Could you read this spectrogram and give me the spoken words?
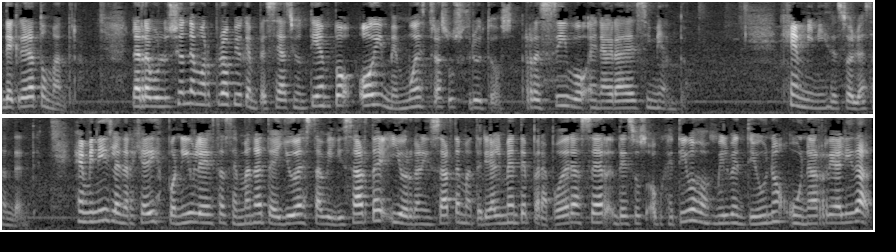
Decreta tu mantra. La revolución de amor propio que empecé hace un tiempo hoy me muestra sus frutos. Recibo en agradecimiento. Géminis de Sol ascendente. Géminis, la energía disponible esta semana te ayuda a estabilizarte y organizarte materialmente para poder hacer de esos objetivos 2021 una realidad.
